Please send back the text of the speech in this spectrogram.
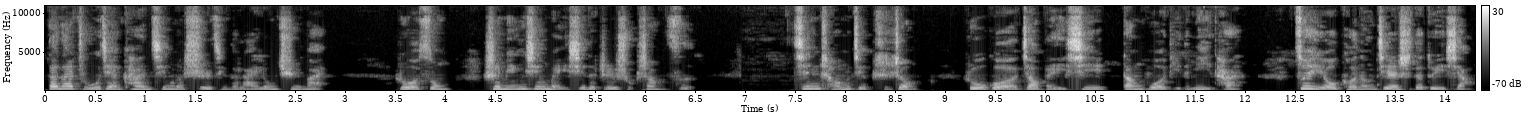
但他逐渐看清了事情的来龙去脉。若松是明星美西的直属上司，金城警视正如果叫美西当卧底的密探，最有可能监视的对象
